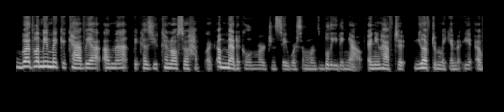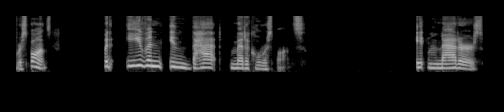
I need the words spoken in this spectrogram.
but let me make a caveat on that because you can also have like a medical emergency where someone's bleeding out and you have to you have to make an, a response but even in that medical response it matters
